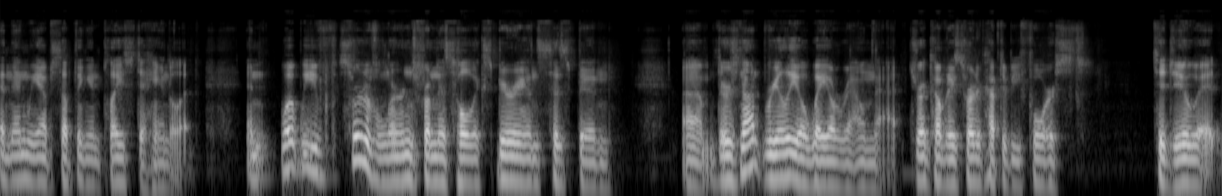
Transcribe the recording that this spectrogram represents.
and then we have something in place to handle it. And what we've sort of learned from this whole experience has been um, there's not really a way around that. Drug companies sort of have to be forced to do it.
